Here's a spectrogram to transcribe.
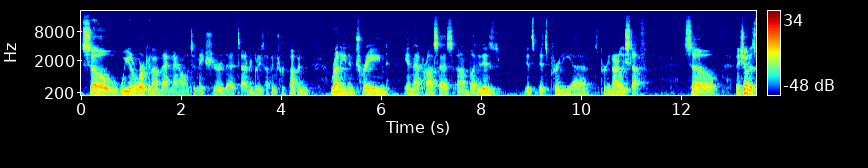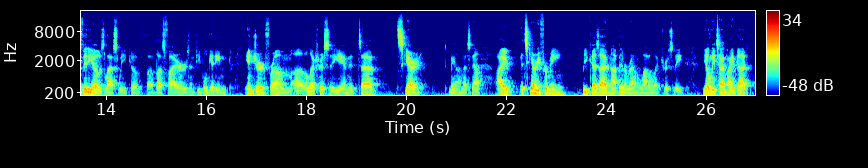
So we are working on that now to make sure that everybody's up and up and running and trained in that process. Um, but it is, it's it's pretty uh, it's pretty gnarly stuff. So they showed us videos last week of uh, bus fires and people getting injured from uh, electricity, and it, uh, it's scary, to be honest. Now, I it's scary for me because I've not been around a lot of electricity. The only time I got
